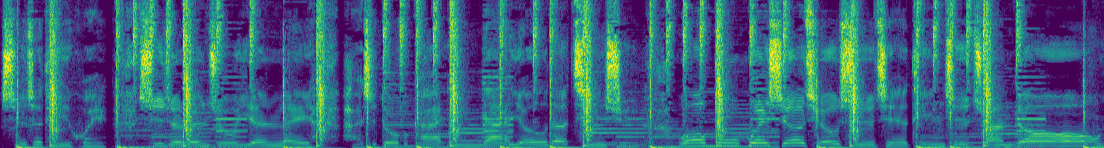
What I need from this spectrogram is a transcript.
试着体会，试着忍住眼泪，还是躲不开应该有的情绪。我不会奢求世界停止转动。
